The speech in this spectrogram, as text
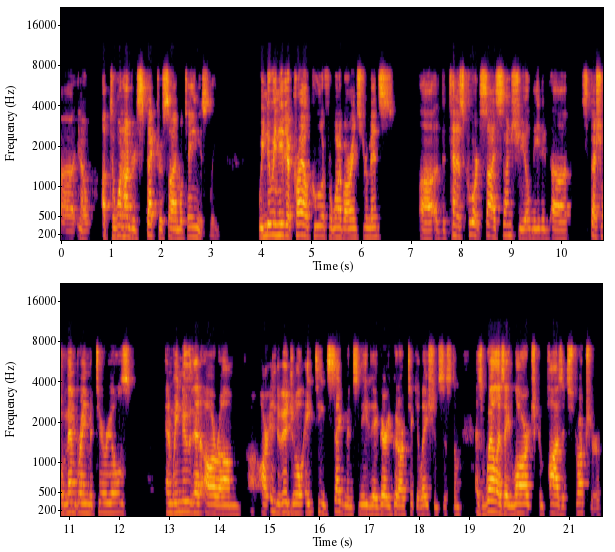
uh, you know, up to 100 spectra simultaneously. We knew we needed a cryo cooler for one of our instruments. Uh, the tennis court size sun shield needed uh, special membrane materials. And we knew that our, um, our individual 18 segments needed a very good articulation system, as well as a large composite structure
